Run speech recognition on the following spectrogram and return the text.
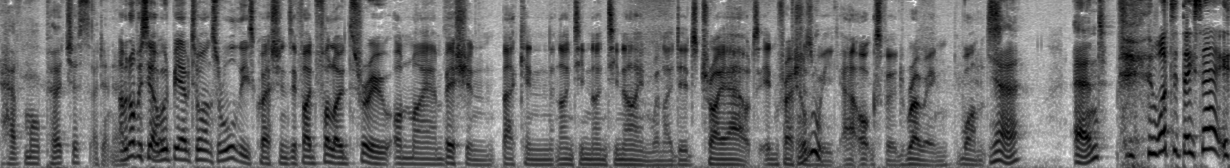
have more purchase. I don't know. I mean, obviously, I would be able to answer all these questions if I'd followed through on my ambition back in 1999 when I did try out in Freshers Ooh. Week at Oxford rowing once. yeah, and what did they say?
